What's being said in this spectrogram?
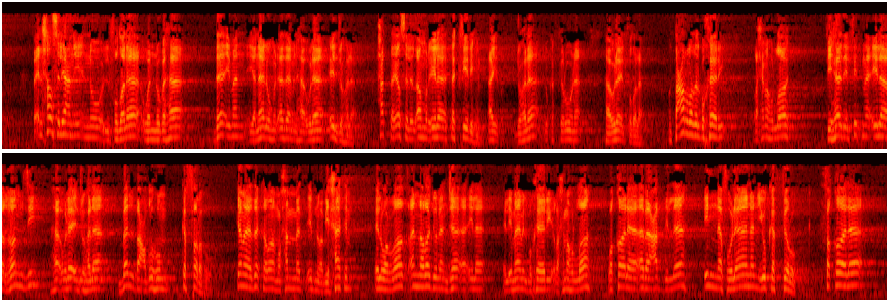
فالحاصل يعني أنه الفضلاء والنبهاء دائما ينالهم الأذى من هؤلاء الجهلاء حتى يصل الأمر إلى تكفيرهم أيضا. جهلاء يكفرون هؤلاء الفضلاء. تعرض البخاري رحمه الله في هذه الفتنة إلى غمز هؤلاء الجهلاء بل بعضهم كفره. كما ذكر محمد ابن أبي حاتم الوراق أن رجلا جاء إلى الإمام البخاري رحمه الله وقال يا أبا عبد الله إن فلانا يكفرك. فقال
